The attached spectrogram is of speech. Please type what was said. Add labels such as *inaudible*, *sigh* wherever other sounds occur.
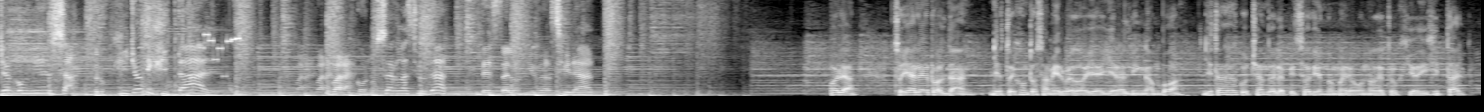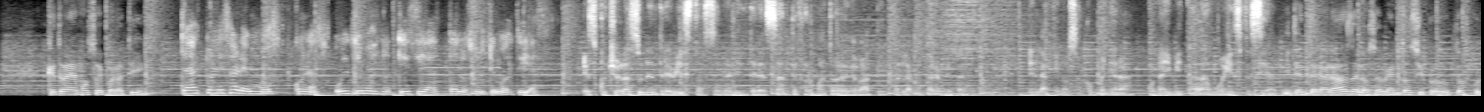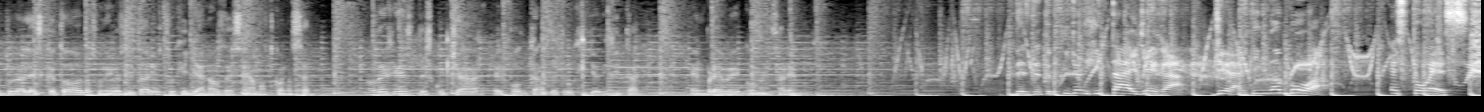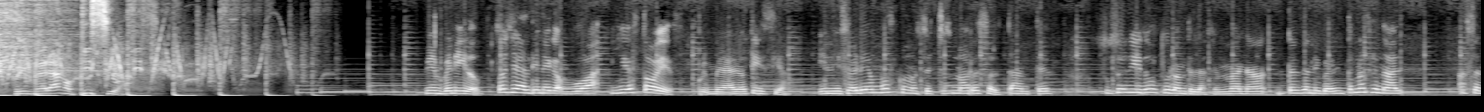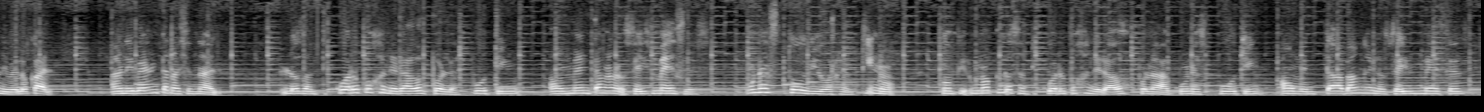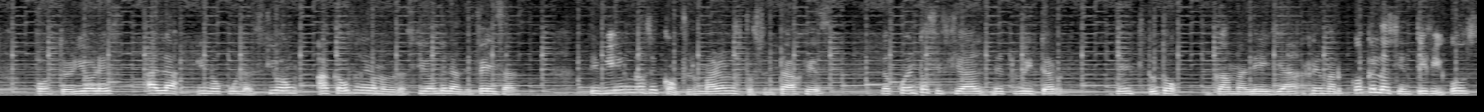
Ya comienza Trujillo Digital para conocer la ciudad desde la universidad. Hola, soy Alex Roldán y estoy junto a Samir Bedoya y Geraldine Gamboa y estás escuchando el episodio número uno de Trujillo Digital. ¿Qué traemos hoy para ti? Te actualizaremos con las últimas noticias de los últimos días. Escucharás una entrevista sobre el interesante formato de debate parlamentario británico, en la que nos acompañará una invitada muy especial. Y te enterarás de los eventos y productos culturales que todos los universitarios trujillanos deseamos conocer. No dejes de escuchar el podcast de Trujillo Digital. En breve comenzaremos. Desde Trujillo Digital llega Geraldine Gamboa. Esto es Primera Noticia. Bienvenidos, soy Geraldine Gamboa y esto es Primera Noticia. Iniciaremos con los hechos más resaltantes sucedidos durante la semana desde a nivel internacional hasta nivel local. A nivel internacional, los anticuerpos generados por la Sputnik aumentan a los seis meses. Un estudio argentino confirmó que los anticuerpos generados por la vacuna Sputnik aumentaban en los seis meses posteriores a la inoculación a causa de la maduración de las defensas. Si bien no se confirmaron los porcentajes, la cuenta oficial de Twitter del Instituto Gamaleya remarcó que los científicos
